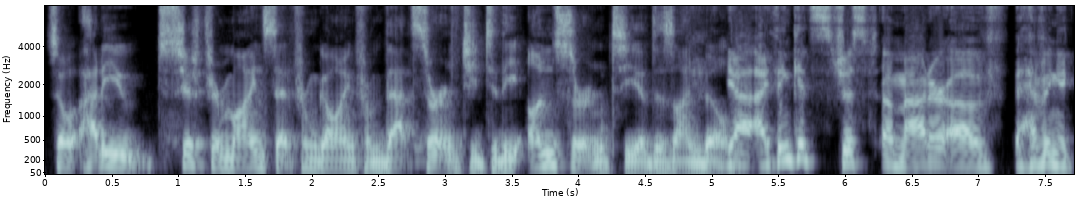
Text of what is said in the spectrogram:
So, how do you shift your mindset from going from that certainty to the uncertainty of design build? Yeah, I think it's just a matter of having a,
